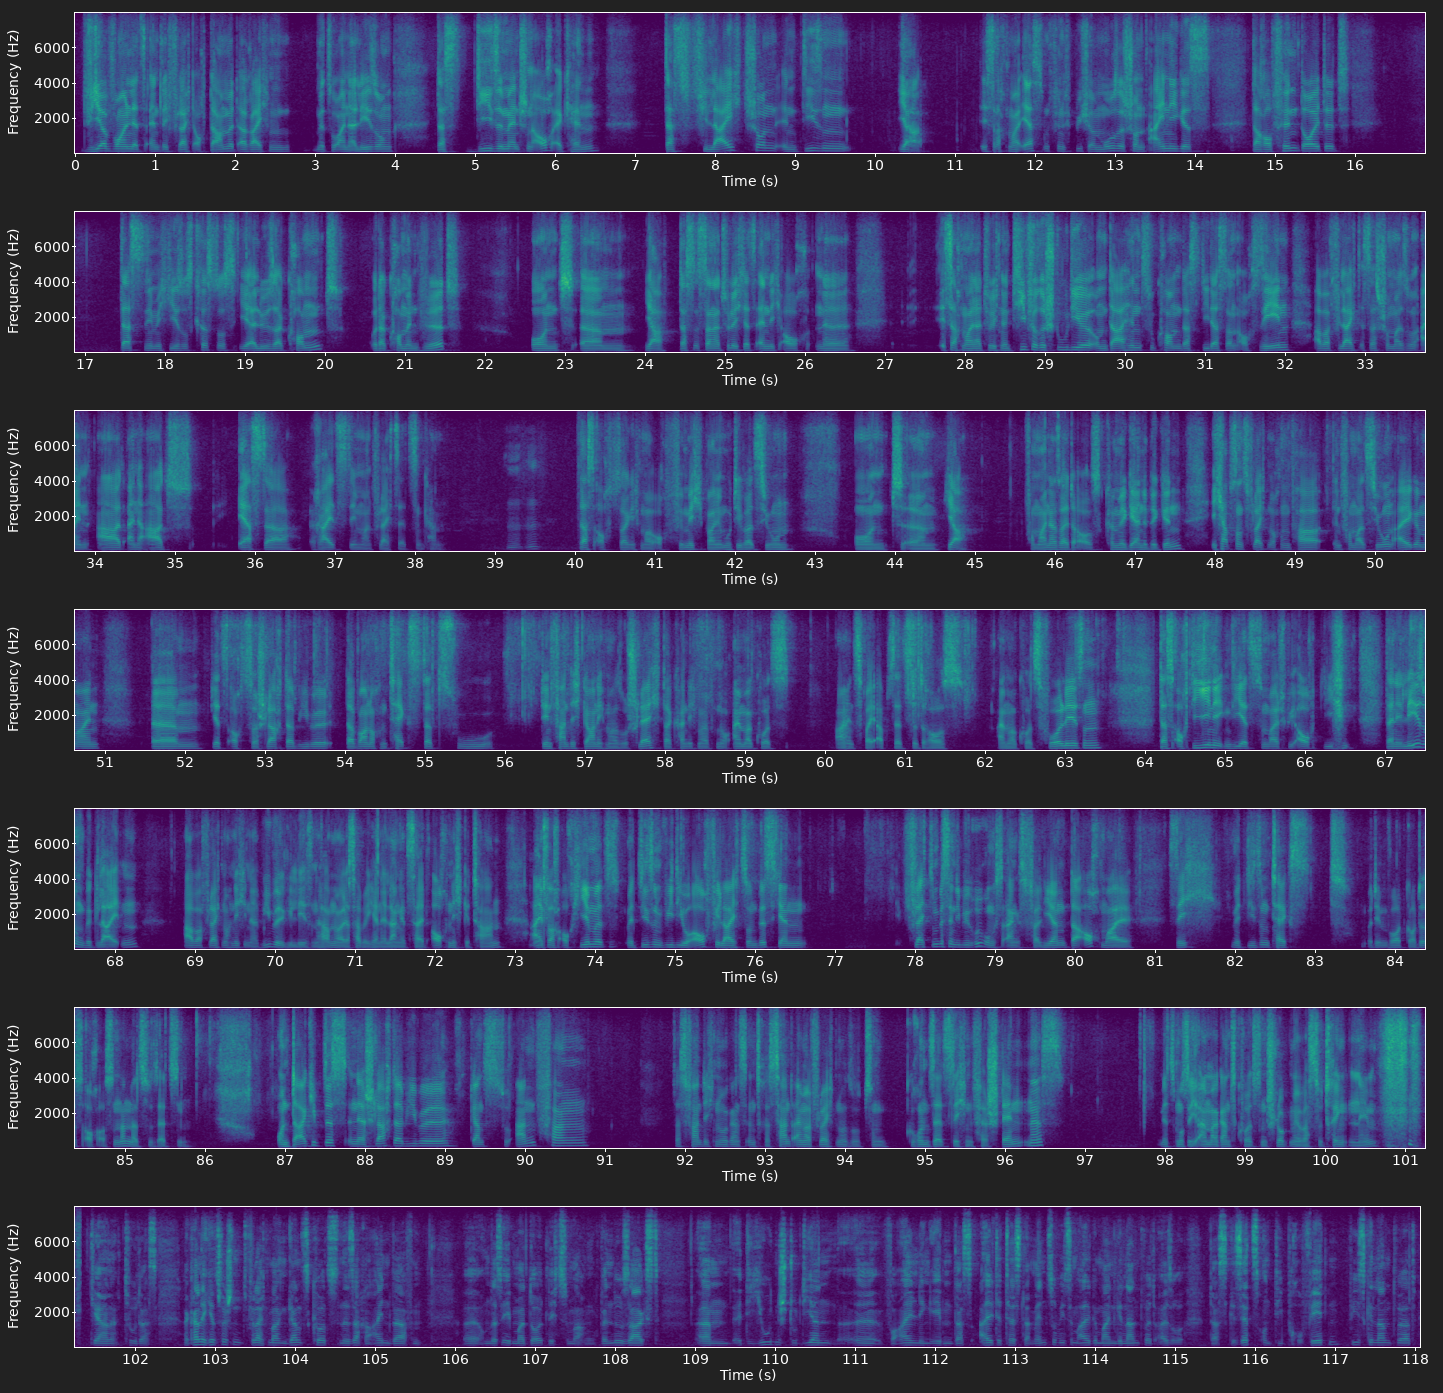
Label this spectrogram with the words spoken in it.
wir wollen letztendlich vielleicht auch damit erreichen, mit so einer Lesung, dass diese Menschen auch erkennen, dass vielleicht schon in diesen ja, ich sag mal, ersten fünf Büchern Mose schon einiges darauf hindeutet, dass nämlich Jesus Christus, ihr Erlöser, kommt oder kommen wird. Und ähm, ja, das ist dann natürlich letztendlich auch eine, ich sag mal, natürlich eine tiefere Studie, um dahin zu kommen, dass die das dann auch sehen. Aber vielleicht ist das schon mal so eine Art, eine Art erster Reiz, den man vielleicht setzen kann. Mhm das auch, sage ich mal, auch für mich meine Motivation. Und ähm, ja, von meiner Seite aus können wir gerne beginnen. Ich habe sonst vielleicht noch ein paar Informationen allgemein. Ähm, jetzt auch zur Schlachterbibel. Da war noch ein Text dazu, den fand ich gar nicht mal so schlecht. Da kann ich mal noch einmal kurz ein, zwei Absätze draus einmal kurz vorlesen. Dass auch diejenigen, die jetzt zum Beispiel auch die, deine Lesung begleiten, aber vielleicht noch nicht in der Bibel gelesen haben, weil das habe ich ja eine lange Zeit auch nicht getan, einfach auch hiermit mit diesem Video auch vielleicht so ein bisschen, vielleicht so ein bisschen die Berührungsangst verlieren, da auch mal sich mit diesem Text, mit dem Wort Gottes auch auseinanderzusetzen. Und da gibt es in der Schlachterbibel ganz zu Anfang, das fand ich nur ganz interessant, einmal vielleicht nur so zum grundsätzlichen Verständnis Jetzt muss ich einmal ganz kurz einen Schluck mir was zu trinken nehmen. Gerne, tu das. Dann kann ich inzwischen vielleicht mal ganz kurz eine Sache einwerfen, äh, um das eben mal deutlich zu machen. Wenn du sagst, ähm, die Juden studieren äh, vor allen Dingen eben das Alte Testament, so wie es im Allgemeinen genannt wird, also das Gesetz und die Propheten, wie es genannt wird.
